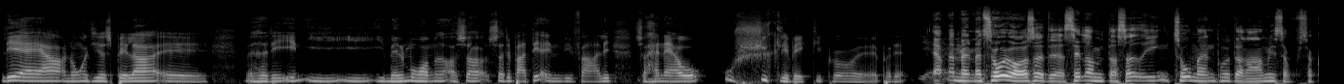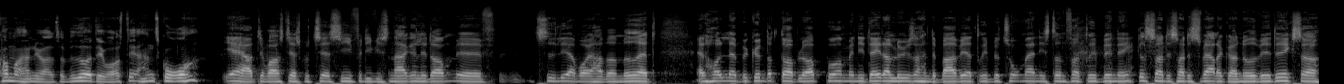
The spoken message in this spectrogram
Lea og nogle af de her spillere, øh, hvad hedder det, ind i, i, i mellemrummet, og så, så er det bare derinde, vi er farlige. Så han er jo uhyggelig vigtig på, øh, på den. Ja, men man så jo også, at øh, selvom der sad en, to mand på Darami, så, så kommer han jo altså videre, og det var også der, han scorer. Ja, og det var også det, jeg skulle til at sige, fordi vi snakkede lidt om øh, tidligere, hvor jeg har været med, at, at holdene er begyndt at doble op på ham, men i dag der løser han det bare ved at drible to mand, i stedet for at drible en enkelt, så er det, så er det svært at gøre noget ved det, ikke? Så,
